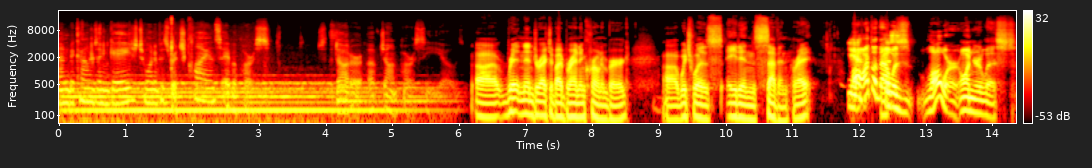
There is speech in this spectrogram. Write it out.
and becomes engaged to one of his rich clients, Ava Parse. She's the daughter of John Parse, CEO. Uh, written and directed by Brandon Cronenberg, uh, which was eight Aiden's 7, right? Yeah, oh, I thought that that's- was lower on your list.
